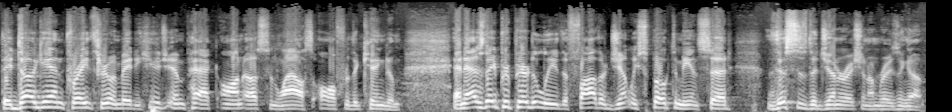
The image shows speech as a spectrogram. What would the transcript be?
They dug in, prayed through, and made a huge impact on us in Laos, all for the kingdom. And as they prepared to leave, the Father gently spoke to me and said, This is the generation I'm raising up.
